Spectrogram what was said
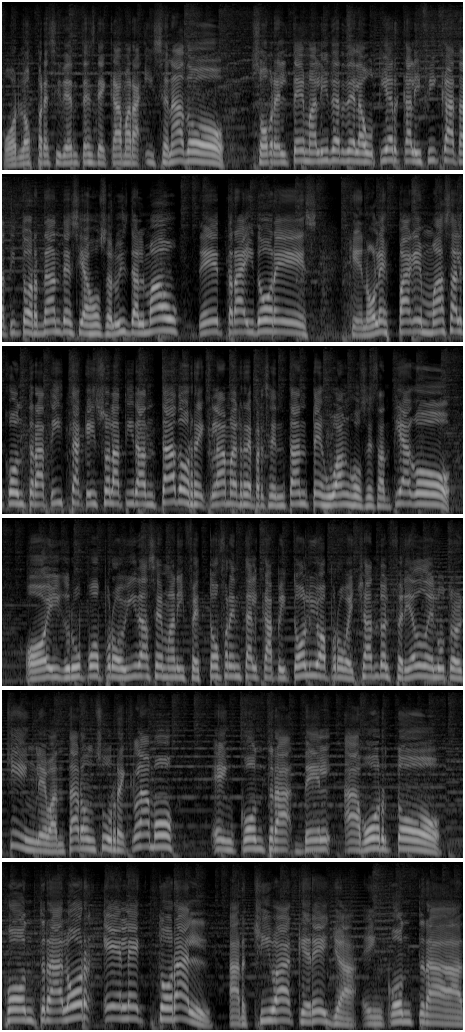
por los presidentes de Cámara y Senado. Sobre el tema, líder de la UTIER califica a Tatito Hernández y a José Luis Dalmau de traidores que no les paguen más al contratista que hizo el atirantado, reclama el representante Juan José Santiago. Hoy Grupo Provida se manifestó frente al Capitolio aprovechando el feriado de Luther King. Levantaron su reclamo en contra del aborto. Contralor Electoral archiva querella en contra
